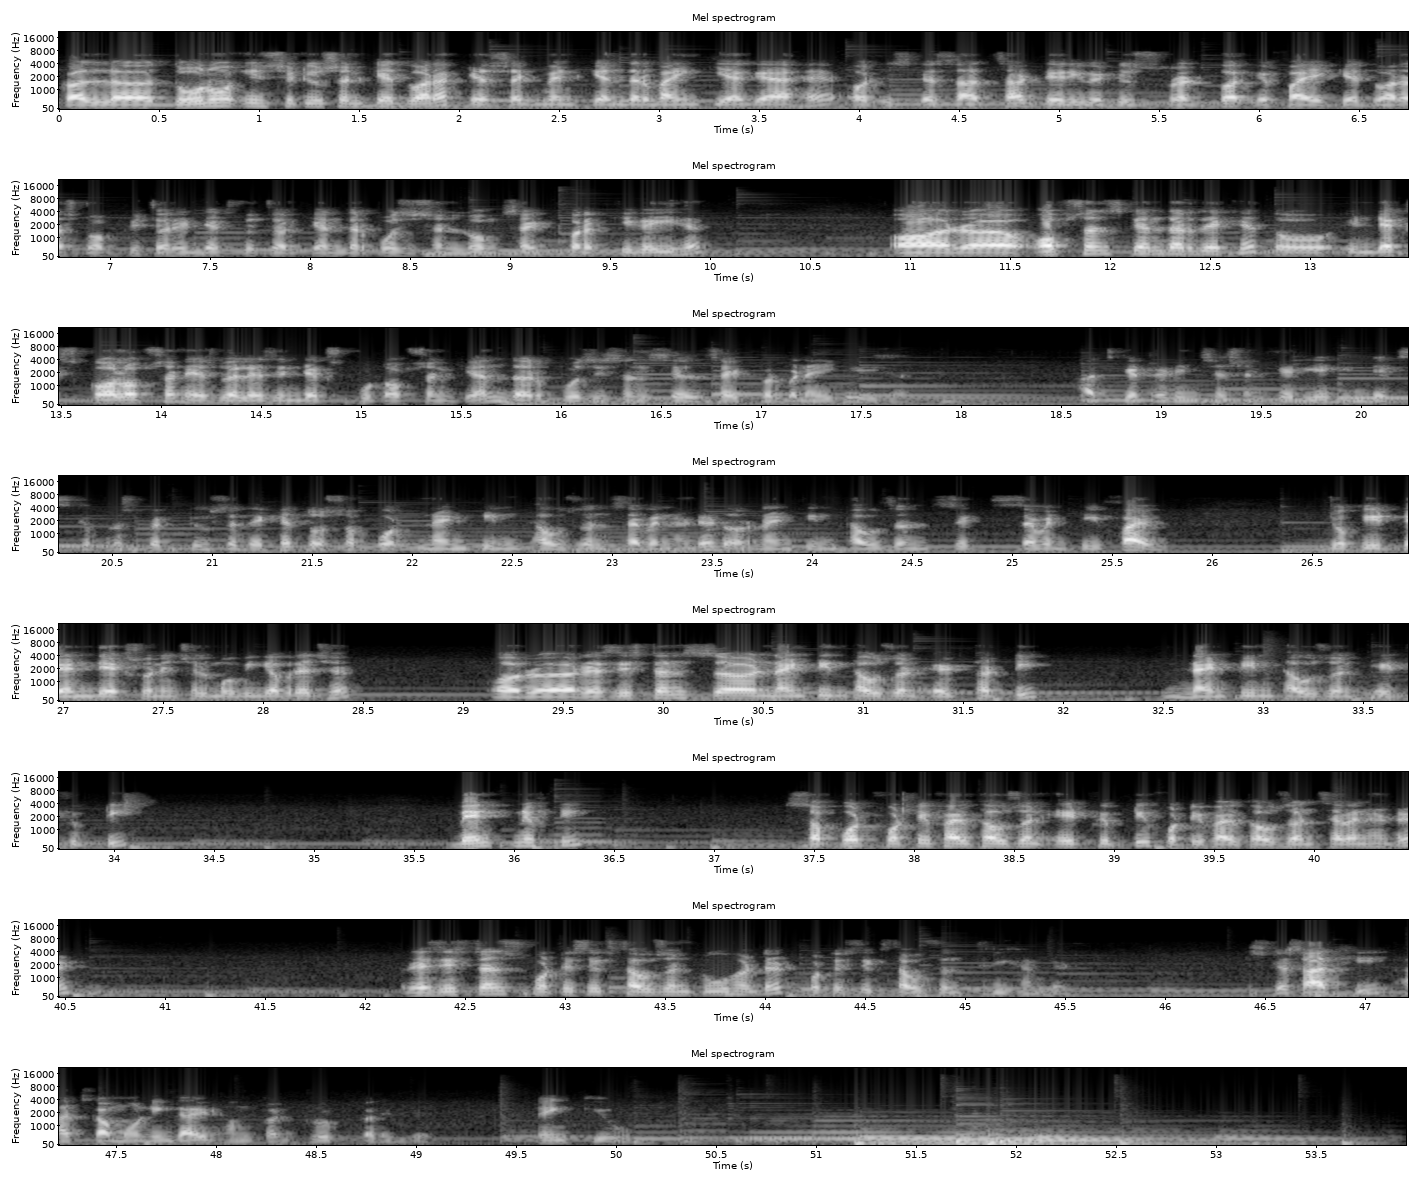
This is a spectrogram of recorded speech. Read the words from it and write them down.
कल दोनों इंस्टीट्यूशन के द्वारा कैश सेगमेंट के अंदर बाइंग किया गया है और इसके साथ साथ डेरिवेटिव फ्रंट पर एफआई के द्वारा स्टॉक फ्यूचर इंडेक्स फ्यूचर के अंदर पोजीशन लॉन्ग साइड पर रखी गई है। और ऑप्शन के अंदर देखें तो index call option as well as index put option के अंदर पोजीशन सेल साइड पर बनाई गई है। आज के ट्रेडिंग सेशन के लिए इंडेक्स के परस्पेक्टिव से देखें तो सपोर्ट 19,700 और 19,675 जो कि 10 डे एक्सपोनेंशियल मूविंग एवरेज है। और resistance 19,830 19,850 bank Nifty support 45,850 45,700 resistance 46,200 46,300 इसके साथ ही आज का मॉर्निंग गाइड हम कंक्लूड करेंगे. Thank you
